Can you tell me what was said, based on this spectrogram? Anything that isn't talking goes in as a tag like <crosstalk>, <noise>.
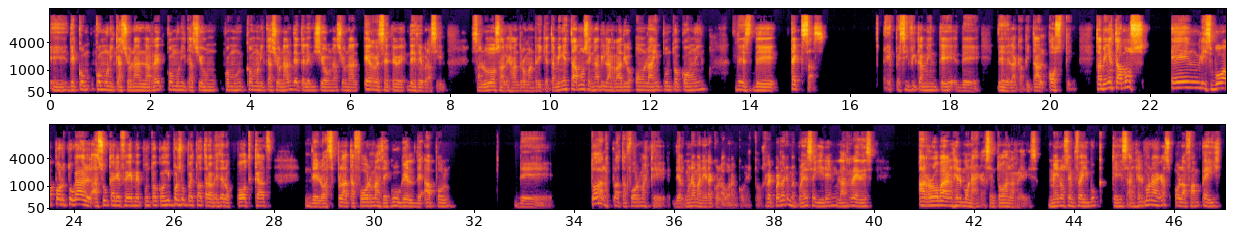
eh, de comunicacional, la red comunicación, comunicacional de televisión nacional RCTV desde Brasil. Saludos a Alejandro Manrique. También estamos en avilaradioonline.com desde Texas, específicamente de, desde la capital, Austin. También estamos en Lisboa, Portugal, azúcarfm.com y por supuesto a través de los podcasts, de las plataformas de Google, de Apple, de todas las plataformas que de alguna manera colaboran con esto. Recuerda que me puedes seguir en las redes arroba Ángel Monagas en todas las redes, menos en Facebook, que es Ángel Monagas, o la fanpage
